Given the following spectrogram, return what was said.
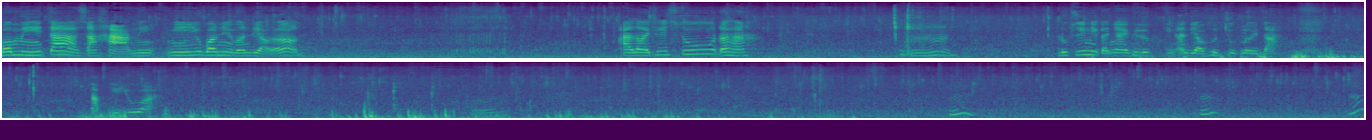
บ่มีจ้าสาขามีมีอยู่บ่นี่บ่เดียวแล้ว อร่อยที่สุดนะคะอืมลูกชิ้นนี่กับยายพี่ลูกกินอันเดียวคือจุกเลยจ้ะ ตับยั่วๆอืมอืมอืม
